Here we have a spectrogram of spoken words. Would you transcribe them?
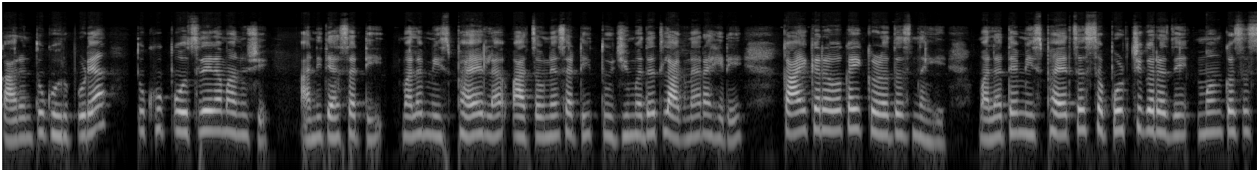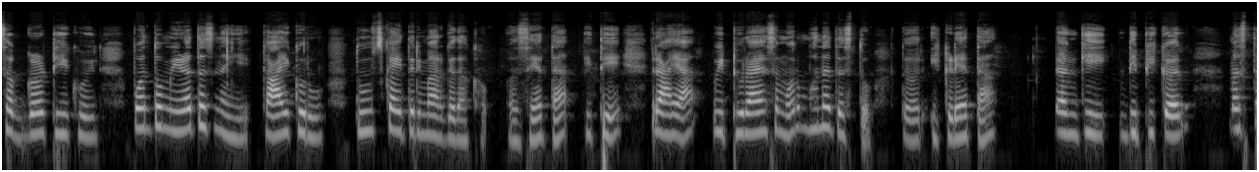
कारण तो घोरपुड्या तो खूप पोचलेला माणूस आहे. आणि त्यासाठी मला मिसफायरला वाचवण्यासाठी तुझी मदत लागणार आहे रे. काय करावं काही कळतच नाही आहे मला त्या मिसफायरचा सपोर्टची गरज आहे. मग कसं सगळं ठीक होईल? पण तो मिळतच नाही आहे काय करू? तूच काहीतरी मार्ग दाखव. असे आता इथे राया विठुरायासमोर म्हणत असतो. तर इकडे आता डंकी डिफिकल मस्त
